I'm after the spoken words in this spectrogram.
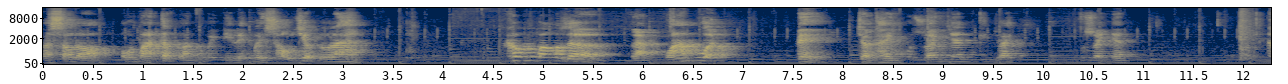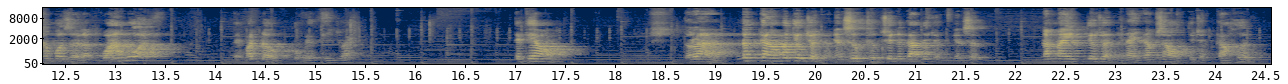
Và sau đó, ông bán tập đoàn của mình đi lên 16 triệu đô la. Không bao giờ là quá muộn để trở thành một doanh nhân kinh doanh, một doanh nhân. Không bao giờ là quá muộn để bắt đầu công việc kinh doanh. Tiếp theo, đó là nâng cao cái tiêu chuẩn của nhân sự, thường xuyên nâng cao tiêu chuẩn của nhân sự. Năm nay tiêu chuẩn như này, năm sau tiêu chuẩn cao hơn.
